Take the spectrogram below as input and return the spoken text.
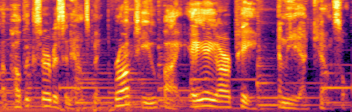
A public service announcement brought to you by AARP and the Ad Council.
